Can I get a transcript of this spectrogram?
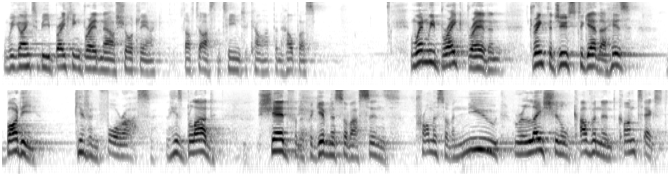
We're going to be breaking bread now shortly. I'd love to ask the team to come up and help us. And when we break bread and drink the juice together, his body given for us, and his blood shed for the forgiveness of our sins, promise of a new relational covenant context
